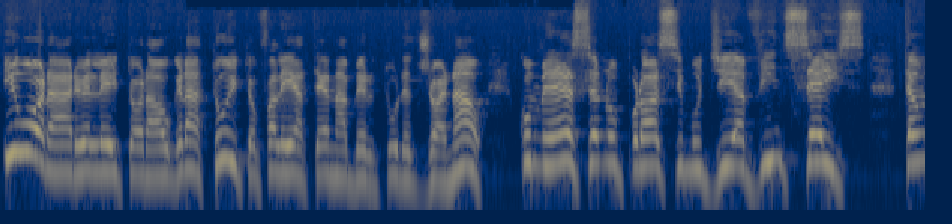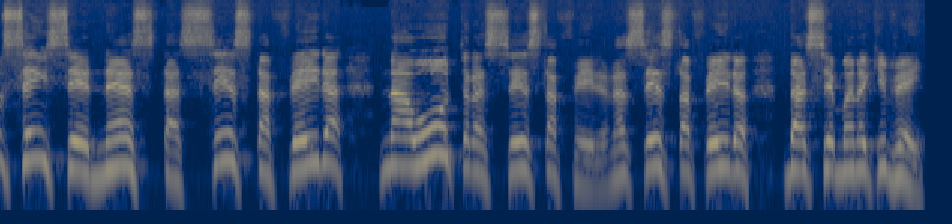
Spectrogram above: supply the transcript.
E o horário eleitoral gratuito, eu falei até na abertura do jornal, começa no próximo dia 26. Então, sem ser nesta sexta-feira, na outra sexta-feira, na sexta-feira da semana que vem,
